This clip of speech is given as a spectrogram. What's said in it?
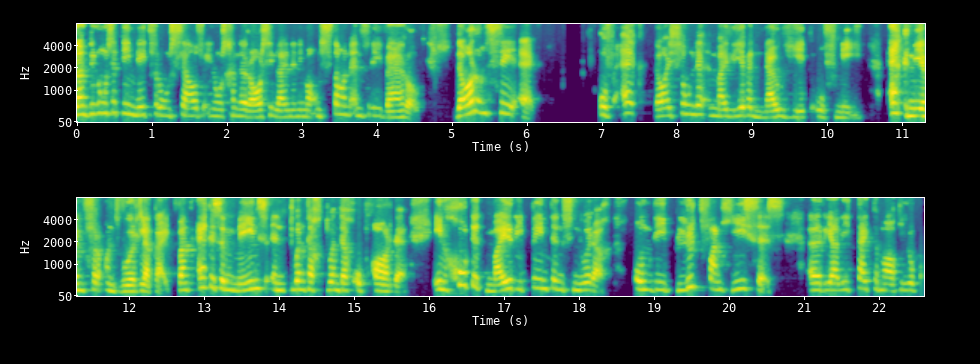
dan doen ons dit nie net vir onsself en ons generasielyne nie, maar ons staan in vir die wêreld. Daarom sê ek of ek daai sonde in my lewe nou het of nie. Ek neem verantwoordelikheid want ek is 'n mens in 2020 op aarde en God het my repentance nodig om die bloed van Jesus 'n realiteit te maak hier op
